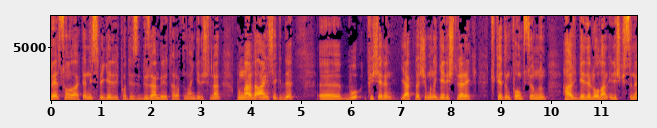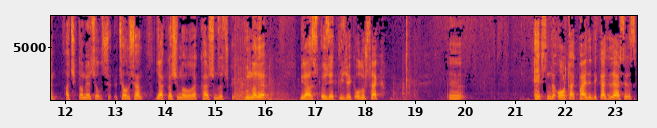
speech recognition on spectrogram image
ve son olarak da nispi gelir hipotezi Düzenberi tarafından geliştirilen. Bunlar da aynı şekilde e, bu Fisher'in yaklaşımını geliştirerek tüketim fonksiyonunun gelirle olan ilişkisini açıklamaya çalışan yaklaşımlar olarak karşımıza çıkıyor. Bunları biraz özetleyecek olursak e, hepsinde ortak payda dikkat ederseniz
